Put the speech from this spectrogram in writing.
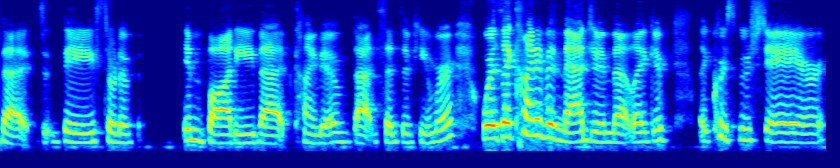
that they sort of embody that kind of that sense of humor whereas i kind of imagine that like if like chris boucher or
